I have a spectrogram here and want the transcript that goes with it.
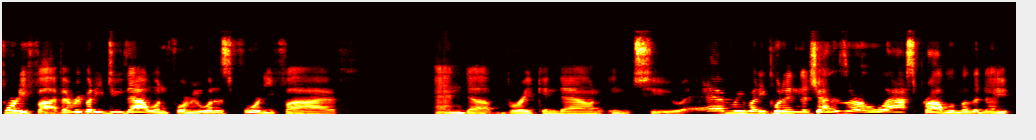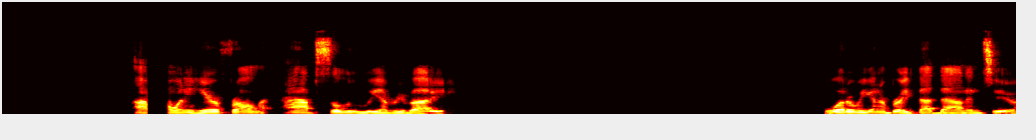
45? Everybody do that one for me. What does 45? end up breaking down into. Everybody put it in the chat. This is our last problem of the night. I want to hear from absolutely everybody. What are we going to break that down into?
